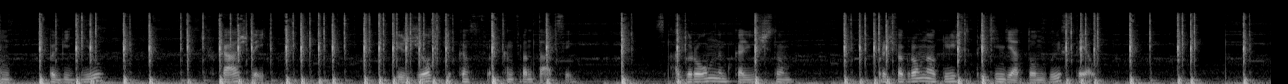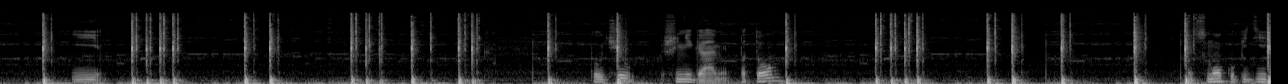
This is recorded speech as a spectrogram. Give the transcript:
Он победил в каждой из жестких конф конфронтаций с огромным количеством, против огромного количества претендентов он выстоял. И получил шинигами. Потом он смог убедить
